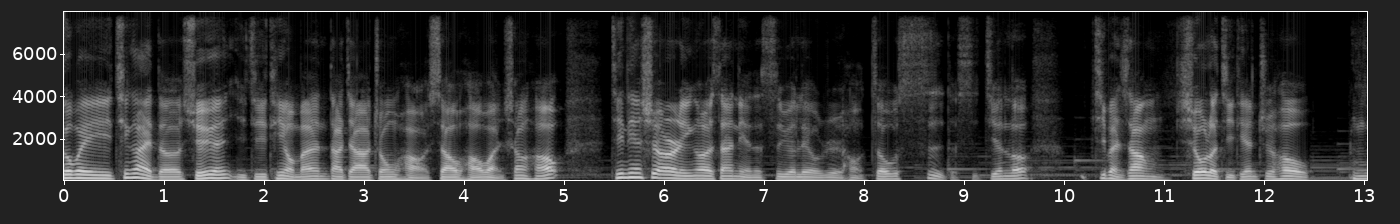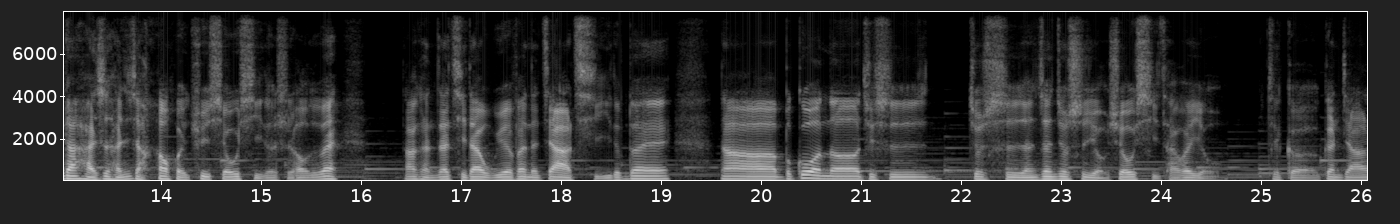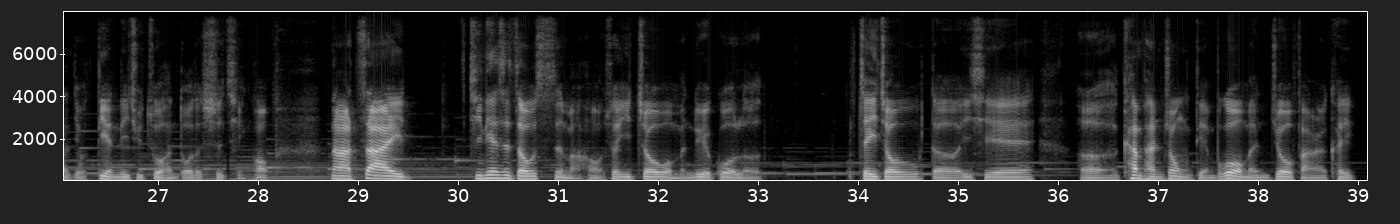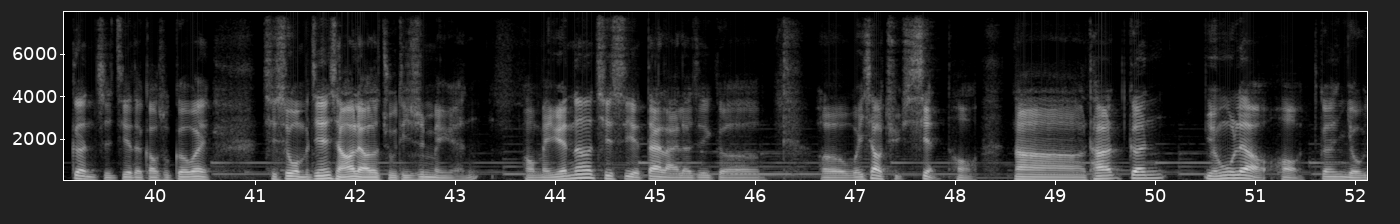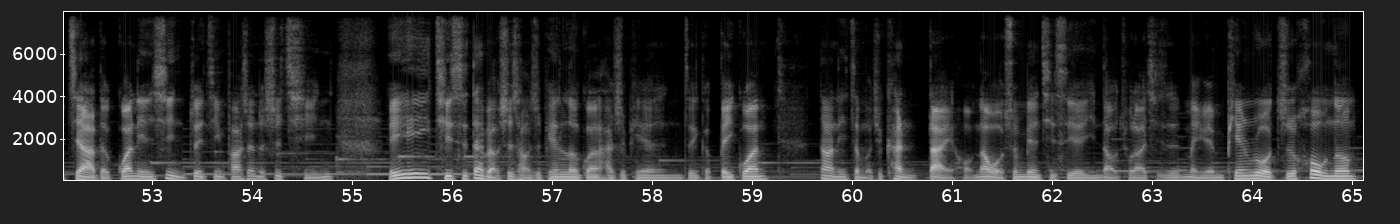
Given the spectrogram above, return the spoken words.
各位亲爱的学员以及听友们，大家中午好、下午好、晚上好。今天是二零二三年的四月六日，哈，周四的时间了。基本上休了几天之后，应该还是很想要回去休息的时候，对不对？大家可能在期待五月份的假期，对不对？那不过呢，其实就是人生就是有休息才会有这个更加有电力去做很多的事情，哈。那在今天是周四嘛，哈，所以一周我们略过了这一周的一些呃看盘重点。不过我们就反而可以更直接的告诉各位，其实我们今天想要聊的主题是美元。好，美元呢其实也带来了这个呃微笑曲线，哈，那它跟原物料哈跟油价的关联性，最近发生的事情，诶，其实代表市场是偏乐观还是偏这个悲观？那你怎么去看待？哈，那我顺便其实也引导出来，其实美元偏弱之后呢，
